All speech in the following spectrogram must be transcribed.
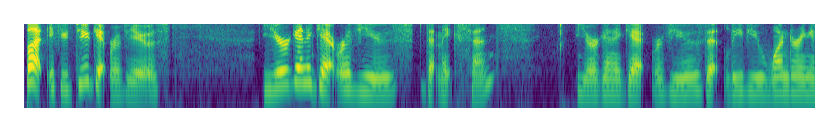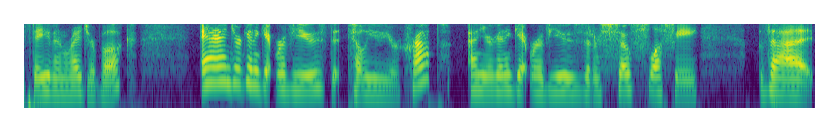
But if you do get reviews, you're going to get reviews that make sense. You're going to get reviews that leave you wondering if they even read your book. And you're going to get reviews that tell you you're crap. And you're going to get reviews that are so fluffy that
